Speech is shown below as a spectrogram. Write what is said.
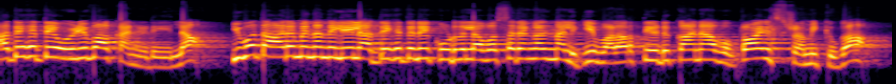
അദ്ദേഹത്തെ ഒഴിവാക്കാനിടയില്ല. യുവതാരം എന്ന നിലയിൽ അദ്ദേഹത്തിന് കൂടുതൽ അവസരങ്ങൾ നൽകി വളർത്തിയെടുക്കാനാവും റോയൽസ് ശ്രമിക്കുക.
